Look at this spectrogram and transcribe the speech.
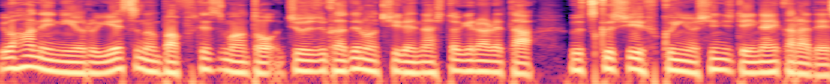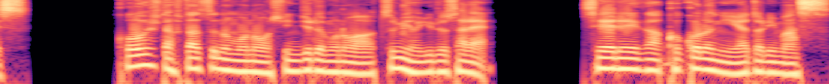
ヨハネによるイエスのバプテスマと十字架での地で成し遂げられた美しい福音を信じていないからです。こうした二つのものを信じる者は罪を許され、精霊が心に宿ります。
